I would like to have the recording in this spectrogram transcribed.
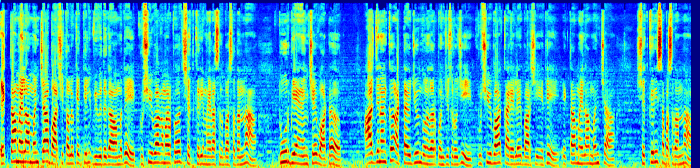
एकता महिला मंचा बार्शी तालुक्यातील विविध गावामध्ये कृषी विभागामार्फत शेतकरी महिला सभासदांना तूर बियाण्यांचे वाटप. आज दिनांक अठ्ठावीस जून दोन हजार पंचवीस रोजी कृषी विभाग कार्यालय बार्शी येथे एकता महिला मंचच्या शेतकरी सभासदांना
